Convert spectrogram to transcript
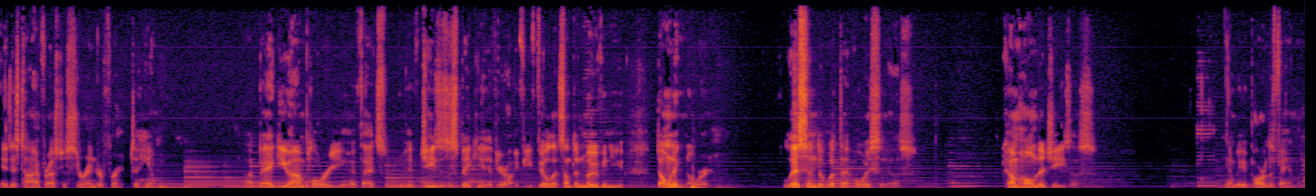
It is time for us to surrender for, to Him. I beg you, I implore you, if that's if Jesus is speaking, if you're if you feel that something moving you, don't ignore it. Listen to what that voice is. Come home to Jesus and be a part of the family.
